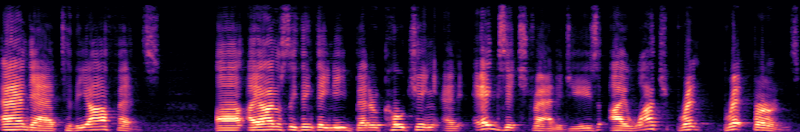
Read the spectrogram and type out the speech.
and add to the offense. Uh, I honestly think they need better coaching and exit strategies. I watch Brent, Brent Burns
